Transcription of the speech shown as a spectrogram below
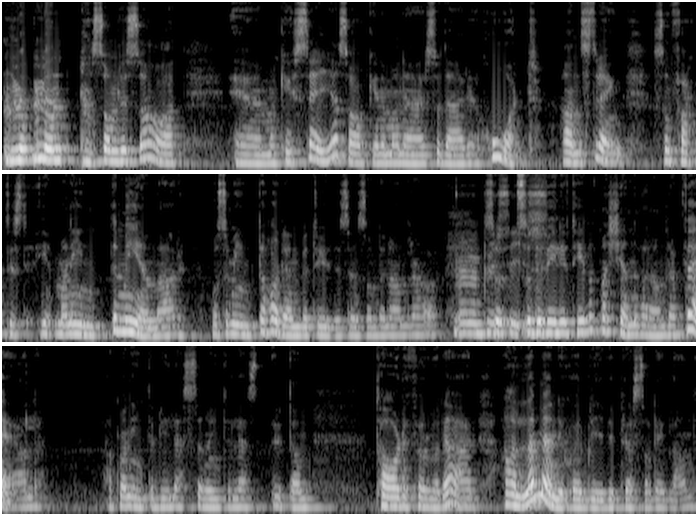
Men, men som du sa, att eh, man kan ju säga saker när man är sådär hårt ansträngd som faktiskt man inte menar och som inte har den betydelsen som den andra har. Nej, Så, så det vill ju till att man känner varandra väl. Att man inte blir ledsen och inte ledsen utan tar det för vad det är. Alla människor blir vi pressade ibland.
